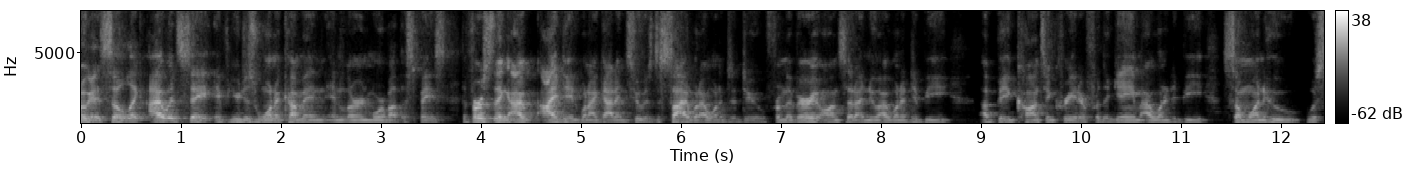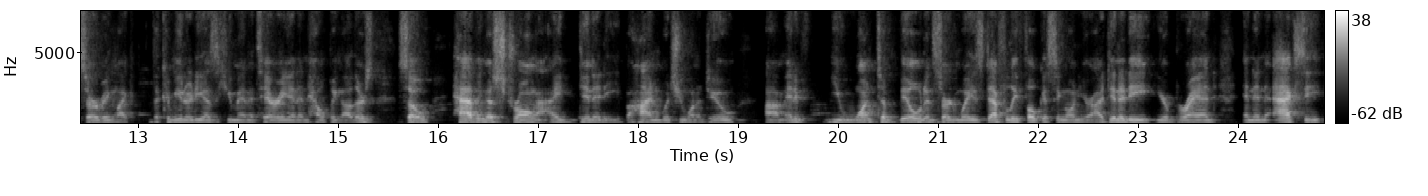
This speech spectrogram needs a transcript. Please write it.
Okay, so like I would say if you just want to come in and learn more about the space, the first thing I, I did when I got into is decide what I wanted to do. From the very onset, I knew I wanted to be a big content creator for the game. I wanted to be someone who was serving like the community as a humanitarian and helping others. So having a strong identity behind what you want to do. Um, and if you want to build in certain ways, definitely focusing on your identity, your brand, and in Axie,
